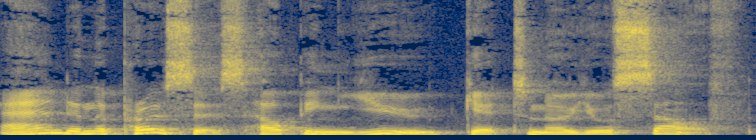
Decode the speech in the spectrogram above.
and in the process, helping you get to know yourself.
